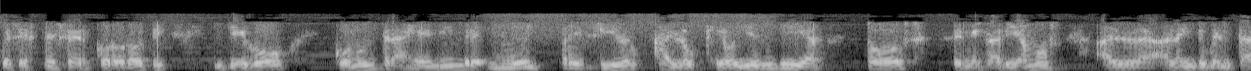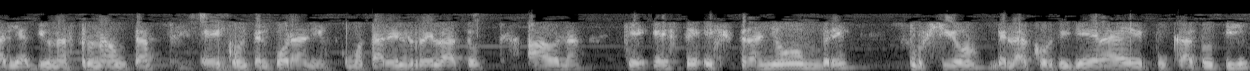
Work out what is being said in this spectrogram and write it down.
pues este ser Cororoti llegó con un traje de mimbre muy parecido a lo que hoy en día todos semejaríamos a la, indumentaria de un astronauta eh, contemporáneo. Como tal, el relato habla que este extraño hombre surgió de la cordillera de Pucatotí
